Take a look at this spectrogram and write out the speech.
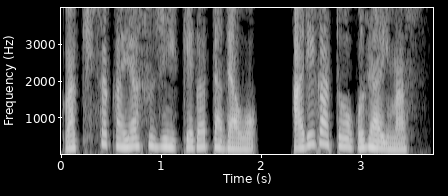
脇坂安次池田忠夫。ありがとうございます。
